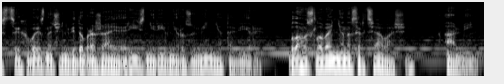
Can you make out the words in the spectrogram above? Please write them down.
з цих визначень відображає різні рівні розуміння та віри. Благословення на серця ваші. Амінь.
